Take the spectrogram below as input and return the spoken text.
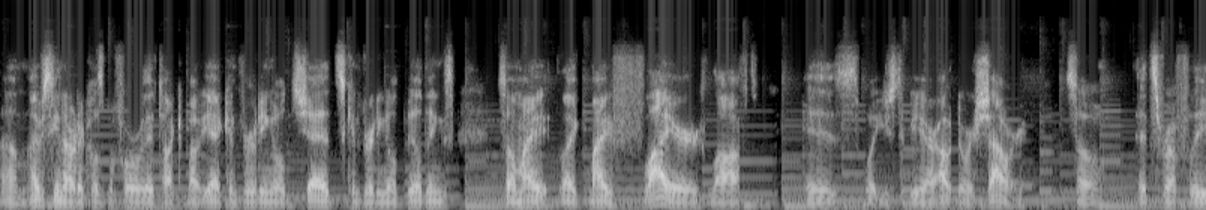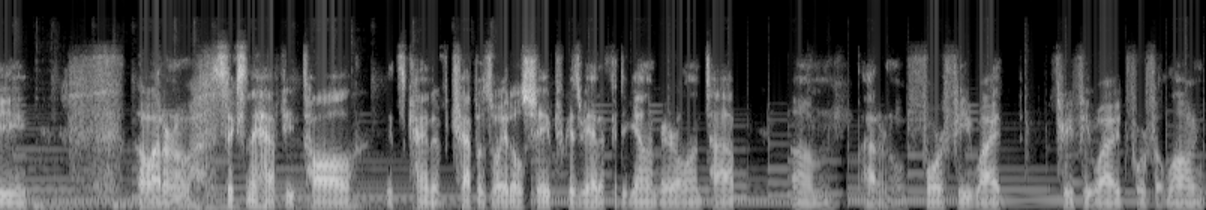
um, I've seen articles before where they talk about yeah, converting old sheds, converting old buildings. So my like my flyer loft is what used to be our outdoor shower. So it's roughly oh I don't know six and a half feet tall. It's kind of trapezoidal shaped because we had a 50 gallon barrel on top. Um, I don't know, four feet wide, three feet wide, four foot long.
